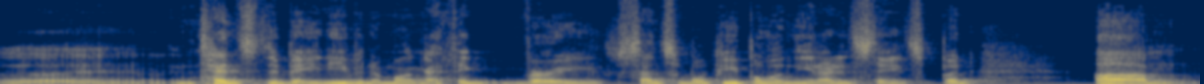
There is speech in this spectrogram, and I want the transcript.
uh, intense debate, even among I think very sensible people in the United States. But um,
